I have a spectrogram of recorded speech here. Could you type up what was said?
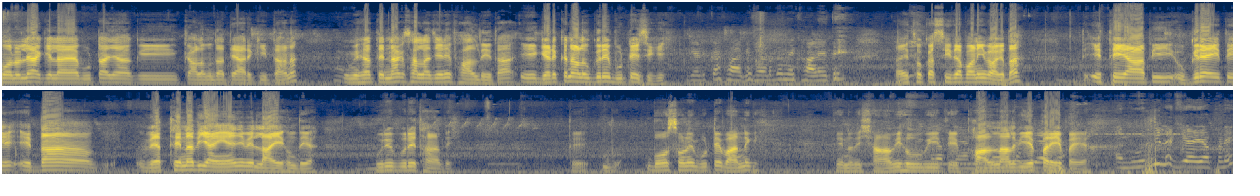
ਮੁੱਲ ਲਿਆ ਕੇ ਲਾਇਆ ਬੂਟਾ ਜਾਂ ਕੋਈ ਕਲਮ ਦਾ ਤਿਆਰ ਕੀਤਾ ਹਨਾ? ਮੇਰੇ ਖਿਆਲ ਤਿੰਨਾਂ ਕੁ ਸਾਲਾਂ 'ਚ ਇਹਨੇ ਫਲ ਦੇਤਾ। ਇਹ ਗਿੜਕ ਨਾਲ ਉਗਰੇ ਬੂਟੇ ਸੀਗੇ। ਗਿੜਕਾ ਖਾ ਕੇ ਸੜਦੇ ਨੇ ਖਾਲੇ ਤੇ। ਤਾਂ ਇੱਥੋਂ ਕੱਸੀ ਦਾ ਪਾਣੀ ਵਗਦਾ। ਤੇ ਇੱਥੇ ਆਪ ਹੀ ਉਗਰਿਆ ਏ ਤੇ ਇਦਾਂ ਵਿੱਥ ਇਹਨਾਂ ਦੀ ਆਏ ਆ ਜਿਵੇਂ ਲਾਏ ਹੁੰਦੇ ਆ ਪੂਰੇ ਪੂਰੇ ਥਾਂ ਤੇ। ਤੇ ਬ- ਬਹੁਤ ਸੋਹਣੇ ਬੂਟੇ ਬਣ ਗਏ ਤੇ ਇਹਨਾਂ ਦੀ ਛਾਂ ਵੀ ਹੋਊਗੀ ਤੇ ਫਲ ਨਾਲ ਵੀ ਇਹ ਭਰੇ ਪਏ ਆ। ਅੰਗੂਰ ਵੀ ਲੱਗਿਆ ਏ ਆਪਣੇ?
